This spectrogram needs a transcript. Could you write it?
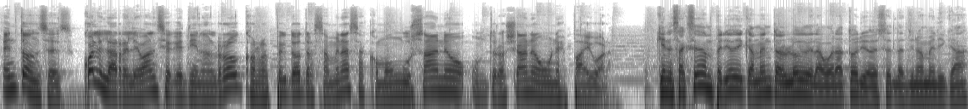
Entonces, ¿cuál es la relevancia que tiene el ROG con respecto a otras amenazas como un gusano, un troyano o un spyware? Quienes accedan periódicamente al blog de laboratorio de SET Latinoamérica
